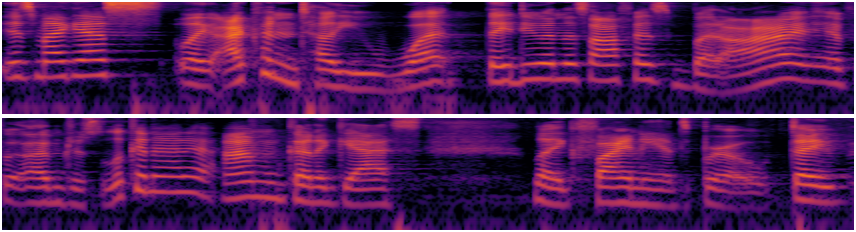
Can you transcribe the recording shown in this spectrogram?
is my guess. Like I couldn't tell you what they do in this office, but I if I'm just looking at it, I'm gonna guess like finance bro type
